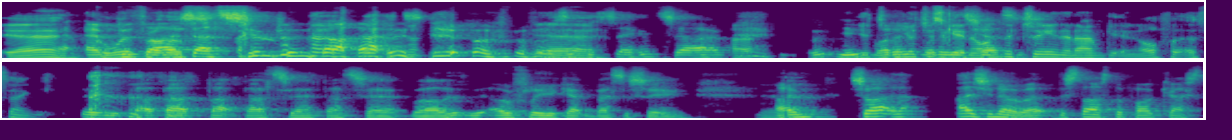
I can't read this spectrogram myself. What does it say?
yeah empathise and sympathise both of us at the same time. Uh, you, you're, what, you're just getting on the train, and I'm getting off it. I think that, that, that that's it. That's it. Well, hopefully you get better soon. Yeah. Um, so, as you know, at the start of the podcast,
